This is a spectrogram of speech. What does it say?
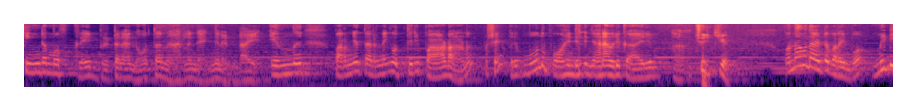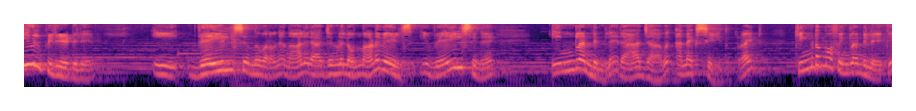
Kingdom of Great Britain and Northern Ireland എങ്ങനെ ഉണ്ടായി എന്ന് പറഞ്ഞു തരണമെങ്കിൽ ഒത്തിരി പാടാണ്. പക്ഷേ ഒരു മൂന്ന് പോയിന്റിൽ ഞാൻ ആ ഒരു കാര്യം ചുരുക്കുകയാണ് ഒന്നാമതായിട്ട് പറയുമ്പോൾ മിഡീവൽ പീരീഡിലെ ഈ വെയിൽസ് എന്ന് പറഞ്ഞ നാല് രാജ്യങ്ങളിൽ ഒന്നാണ് വെയിൽസ്. ഈ വെയിൽസിനെ ഇംഗ്ലണ്ടിലെ രാജാവ് അനക്സ് ചെയ്തു റൈറ്റ് കിങ്ഡം ഓഫ് ഇംഗ്ലണ്ടിലേക്ക്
